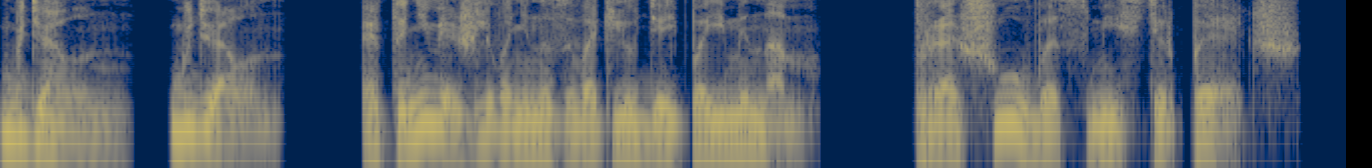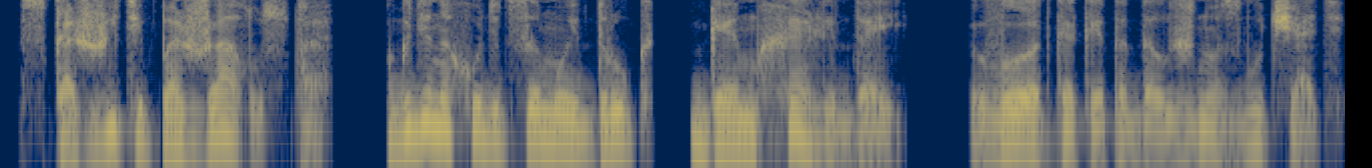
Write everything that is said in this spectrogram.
«Где он? Где он?» «Это невежливо не называть людей по именам. Прошу вас, мистер Пэдж, скажите, пожалуйста, где находится мой друг Гэм Хеллидей? Вот как это должно звучать.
